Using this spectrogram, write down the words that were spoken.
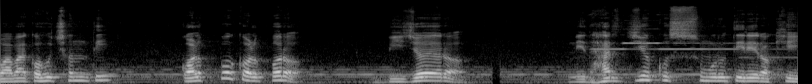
ବାବା କହୁଛନ୍ତି କଳ୍ପ କଳ୍ପର ବିଜୟର ନିଧାର୍ଯ୍ୟକୁ ସ୍ମୃତିରେ ରଖି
